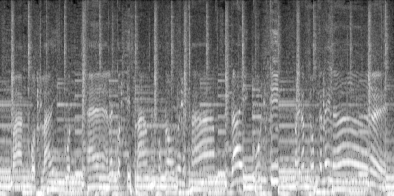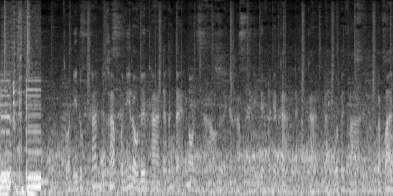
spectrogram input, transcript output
บฝากกดไลค์กดแชร์และกดติดตามให้พวกเราด้วยนะครับ ได้คุณกิ๊กไปรับชมกันได้เลย สวัสดีทุกท่านนะครับ วันนี้เราเดินทางกันตั้งแต่ตอนเช้าเลยนะครับอันนี้เป็นบรรยากาศนะครับการนั่งรถไฟฟ้านะครับกลับบ้าน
